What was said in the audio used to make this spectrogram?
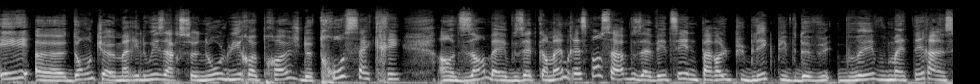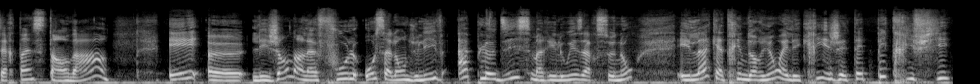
Et euh, donc euh, Marie-Louise Arsenault lui reproche de trop sacrer en disant ben vous êtes quand même responsable, vous avez une parole publique puis vous devez, devez vous maintenir à un certain standard. Et euh, les gens dans la foule au salon du livre applaudissent Marie-Louise Arsenault et là Catherine Dorion elle écrit j'étais pétrifiée.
